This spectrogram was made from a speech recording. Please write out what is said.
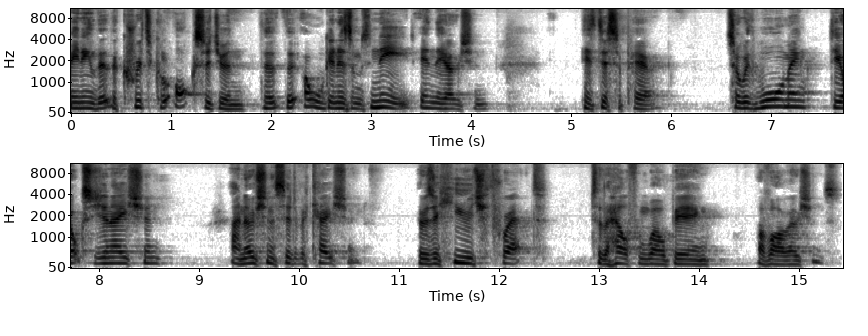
meaning that the critical oxygen that the organisms need in the ocean is disappearing. So with warming, deoxygenation, and ocean acidification, there is a huge threat to the health and well-being of our oceans.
